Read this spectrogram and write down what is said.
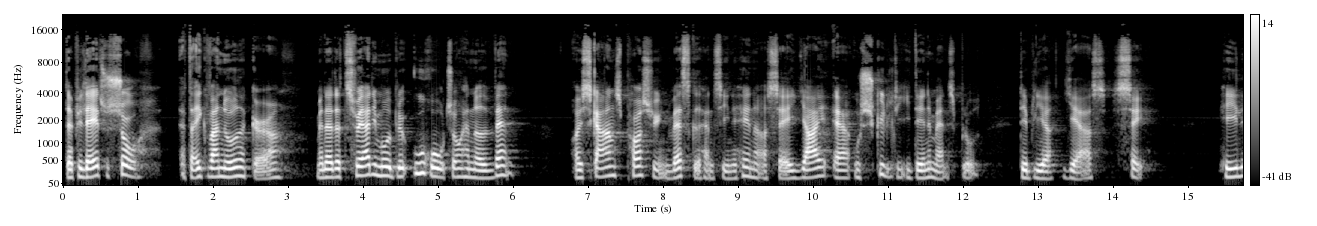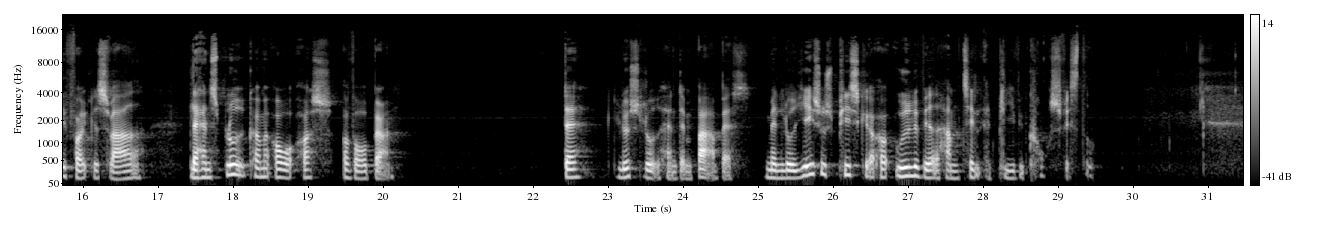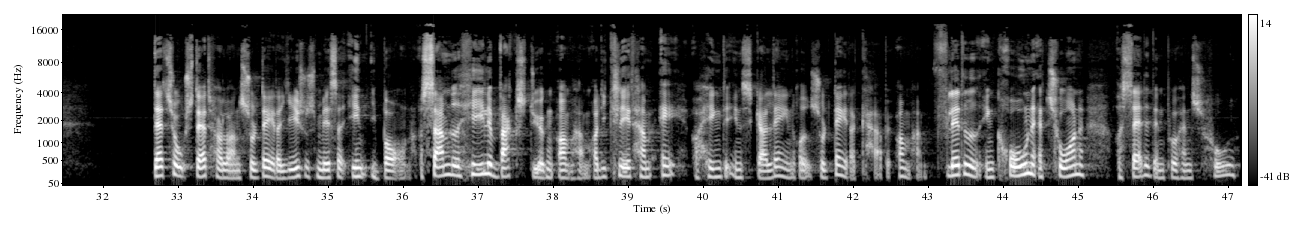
Da Pilatus så, at der ikke var noget at gøre, men at der tværtimod blev uro, tog han noget vand, og i skarens påsyn vaskede han sine hænder og sagde, jeg er uskyldig i denne mands blod. Det bliver jeres sag. Hele folket svarede, lad hans blod komme over os og vores børn. Da løslod han dem Barabbas, men lod Jesus piske og udleverede ham til at blive korsfæstet. Da tog stadholderens soldater Jesus med sig ind i borgen og samlede hele vagtstyrken om ham, og de klædte ham af og hængte en skarlanrød soldaterkappe om ham, flettede en krone af torne og satte den på hans hoved,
